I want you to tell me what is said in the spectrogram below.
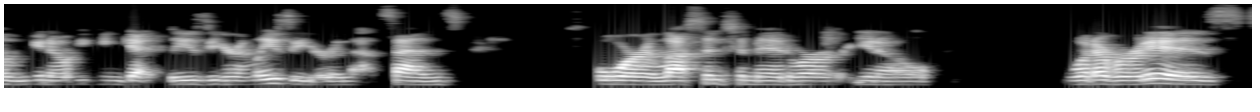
now, you know, he can get lazier and lazier in that sense or less intimate or, you know, whatever it is.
